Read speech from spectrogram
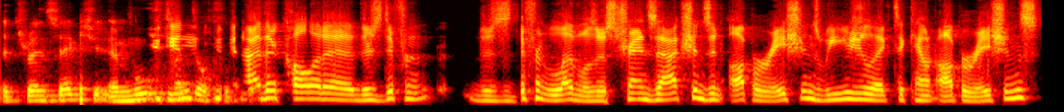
A transaction, a movement? You can, you can either call it a. There's different. There's different levels. There's transactions and operations. We usually like to count operations.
